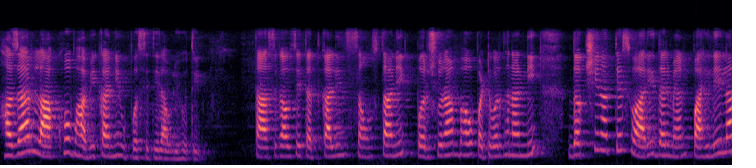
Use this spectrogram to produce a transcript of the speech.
हजार लाखो भाविकांनी उपस्थिती लावली होती. तासगावचे तत्कालीन संस्थानिक परशुरामभाऊ पटवर्धनांनी दक्षिणात्य स्वारी दरम्यान पाहिलेला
